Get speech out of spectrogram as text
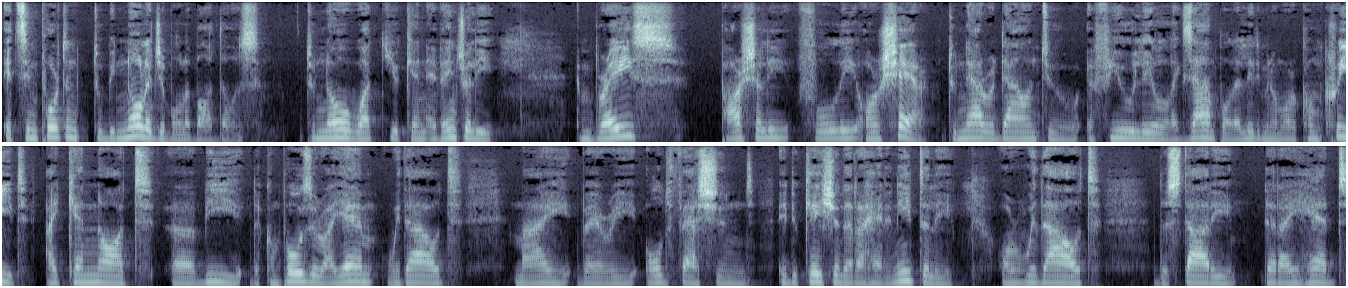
It's important to be knowledgeable about those, to know what you can eventually embrace partially, fully, or share to narrow down to a few little example, a little bit more concrete, I cannot uh, be the composer I am without my very old-fashioned education that I had in Italy, or without the study that I had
